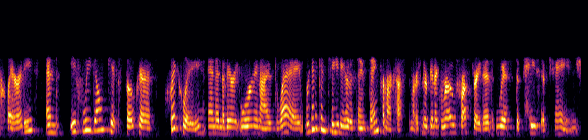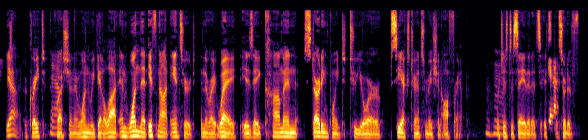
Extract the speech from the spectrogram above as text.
clarity. And if we don't get focused quickly and in a very organized way, we're going to continue to hear the same thing from our customers. They're going to grow frustrated with the pace of change. Yeah, a great yeah. question and one we get a lot, and one that, if not answered in the right way, is a common starting point to your CX transformation off ramp. Mm-hmm. Which is to say that it's it's yeah. the sort of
